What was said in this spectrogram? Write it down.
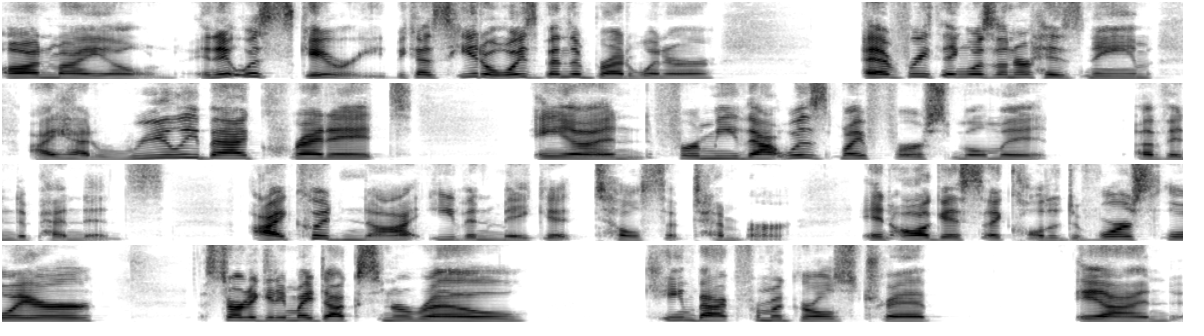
on my own. And it was scary because he had always been the breadwinner. Everything was under his name. I had really bad credit. And for me, that was my first moment of independence. I could not even make it till September. In August, I called a divorce lawyer, started getting my ducks in a row, came back from a girls' trip, and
